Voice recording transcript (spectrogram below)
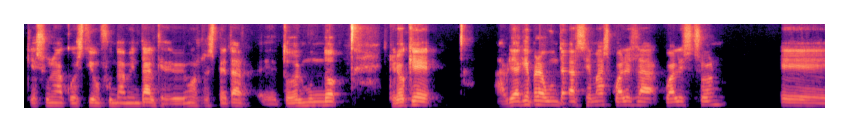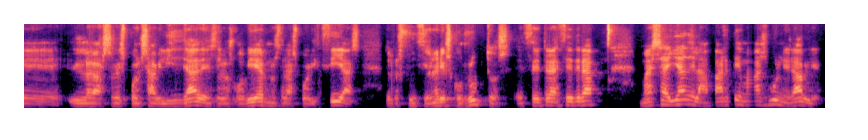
que es una cuestión fundamental que debemos respetar eh, todo el mundo, creo que habría que preguntarse más cuáles, son eh, las responsabilidades de los gobiernos, de las policías, de los funcionarios corruptos, etcétera, etcétera, más allá de la parte más vulnerable.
